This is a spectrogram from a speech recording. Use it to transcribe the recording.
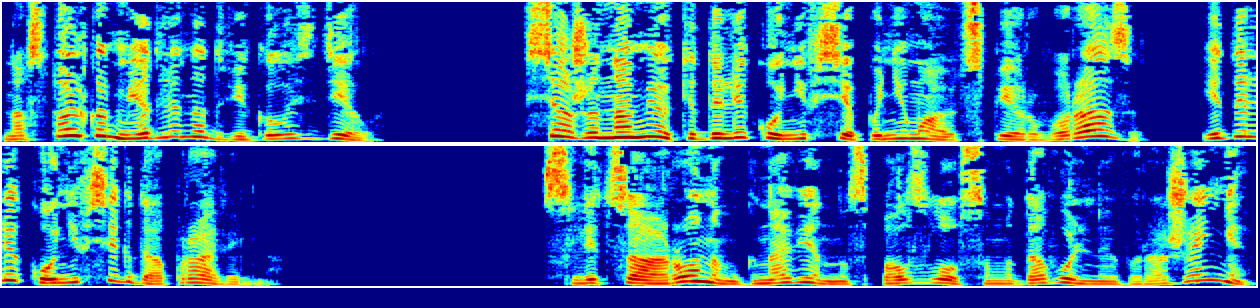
настолько медленно двигалось дело. Все же намеки далеко не все понимают с первого раза и далеко не всегда правильно. С лица Арона мгновенно сползло самодовольное выражение,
